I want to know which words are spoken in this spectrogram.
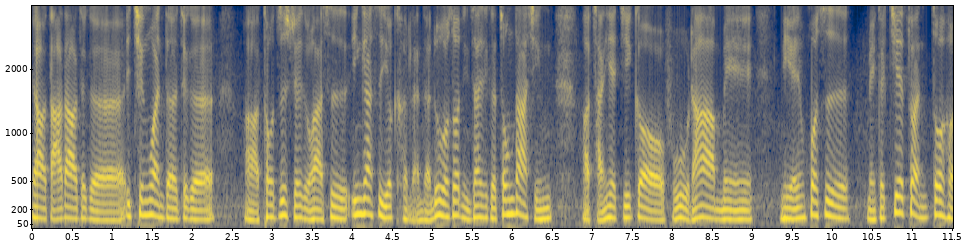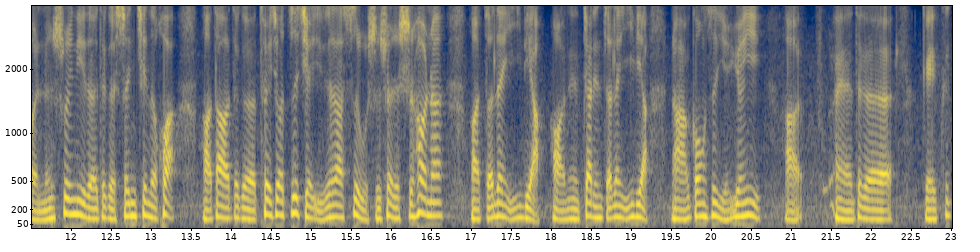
要达到这个一千万的这个。啊，投资水准的话是应该是有可能的。如果说你在这个中大型啊产业机构服务，然后每年或是每个阶段都很能顺利的这个升迁的话，啊，到这个退休之前，也就是到四五十岁的时候呢，啊，责任已了，啊，那家庭责任已了，然后公司也愿意啊，呃，这个给更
